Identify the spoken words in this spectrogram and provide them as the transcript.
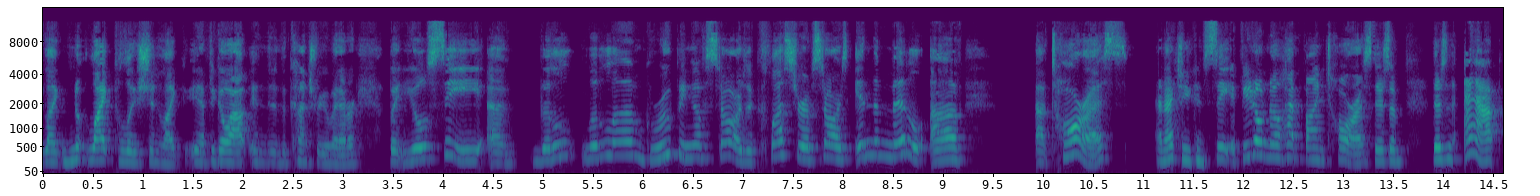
like light pollution, like you have to go out into the country or whatever, but you'll see a little little um, grouping of stars, a cluster of stars in the middle of uh, Taurus. And actually, you can see if you don't know how to find Taurus, there's a there's an app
